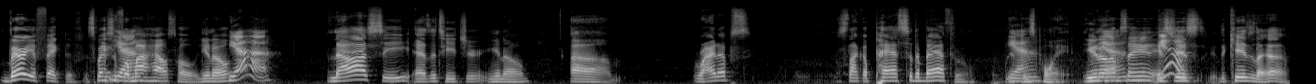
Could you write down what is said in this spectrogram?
very effective, especially Yeah. for my household. You know. Yeah. Now I see as a teacher, you know, um, write ups. It's like a pass to the bathroom at Yeah. this point. You know what I'm saying? It's Yeah. just the kids are like, oh,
